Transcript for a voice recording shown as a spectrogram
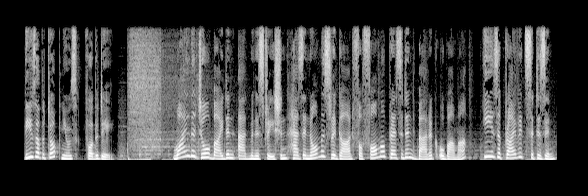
these are the top news for the day. While the Joe Biden administration has enormous regard for former President Barack Obama, he is a private citizen,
